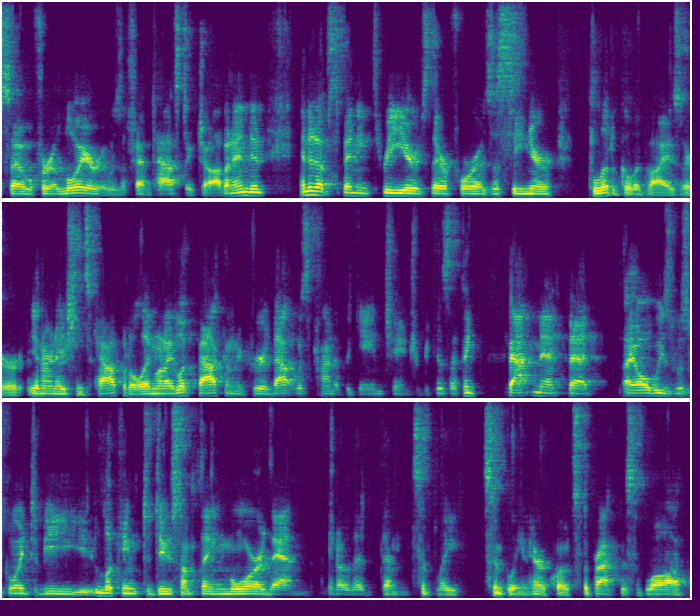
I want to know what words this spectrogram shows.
So for a lawyer, it was a fantastic job. And I ended, ended up spending three years, therefore, as a senior political advisor in our nation's capital. And when I look back on the career, that was kind of the game changer because I think that meant that I always was going to be looking to do something more than you know that than simply simply in air quotes the practice of law.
